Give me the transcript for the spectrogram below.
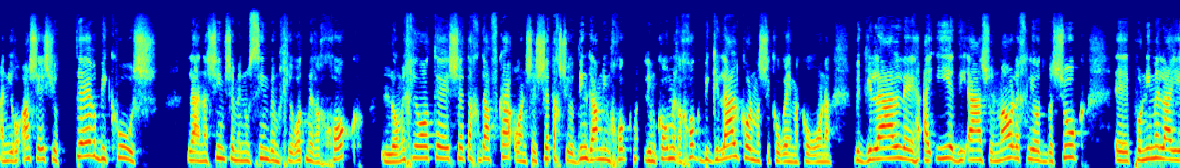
אני רואה שיש יותר ביקוש לאנשים שמנוסים במכירות מרחוק, לא מכירות שטח דווקא, או אנשי שטח שיודעים גם למחוק, למכור מרחוק, בגלל כל מה שקורה עם הקורונה, בגלל האי-ידיעה של מה הולך להיות בשוק. פונים אליי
